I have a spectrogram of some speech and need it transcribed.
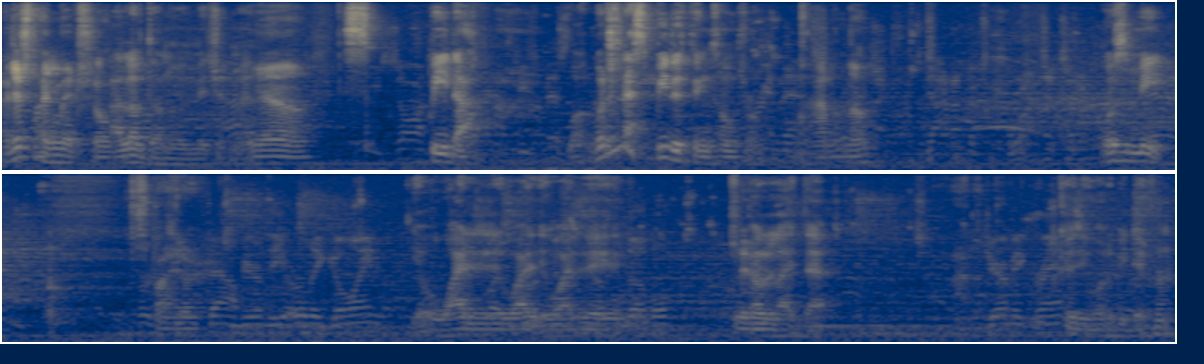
I just like Mitchell. I love Donovan Mitchell, man. Yeah, Speeder. What, where did that speeder thing come from? I don't know. What's it mean? Spider. Yo, why did they? Why did they? Why did they spell it like that? Because you want to be different.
